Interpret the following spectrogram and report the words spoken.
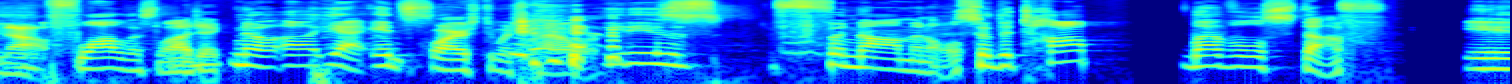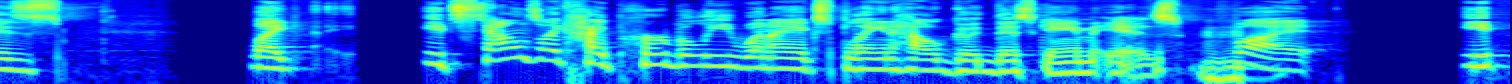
no, flawless logic. No, uh, yeah, it's requires too much power. it is phenomenal. So the top level stuff is like it sounds like hyperbole when I explain how good this game is, but it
